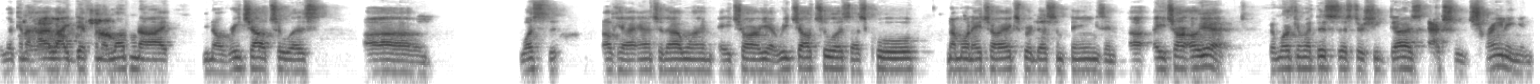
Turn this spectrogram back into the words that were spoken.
We're looking to highlight different alumni. You know, reach out to us. Um, what's the? Okay, I answered that one. HR, yeah, reach out to us. That's cool. Number one HR expert does some things, and uh, HR. Oh yeah, been working with this sister. She does actually training and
